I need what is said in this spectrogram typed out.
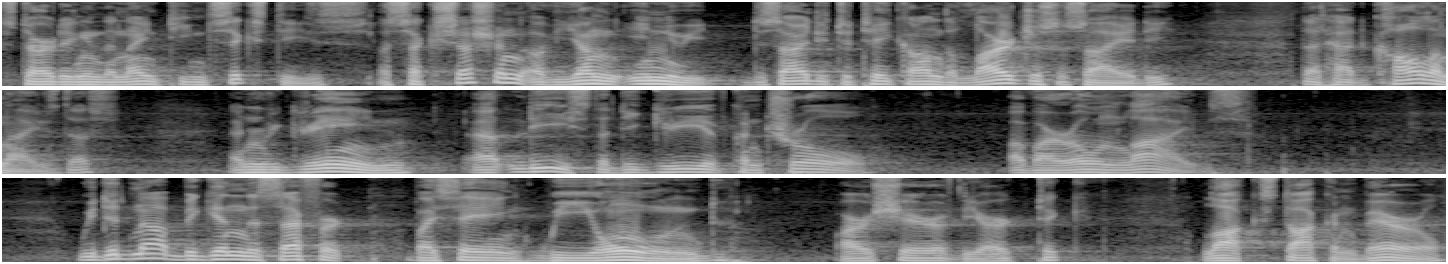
Starting in the 1960s, a succession of young Inuit decided to take on the larger society that had colonized us and regain at least a degree of control of our own lives. We did not begin this effort by saying we owned our share of the Arctic, lock, stock, and barrel.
